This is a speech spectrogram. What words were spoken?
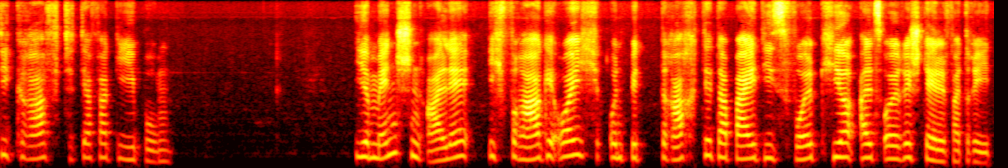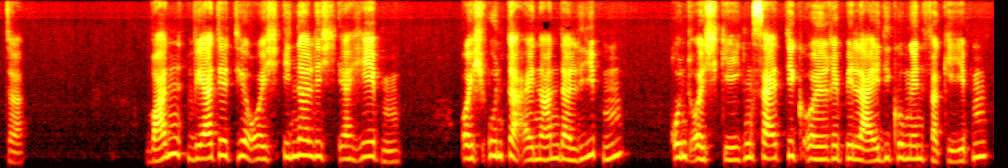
Die Kraft der Vergebung. Ihr Menschen alle, ich frage euch und betrachte dabei dies Volk hier als eure Stellvertreter. Wann werdet ihr euch innerlich erheben, euch untereinander lieben und euch gegenseitig eure Beleidigungen vergeben?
